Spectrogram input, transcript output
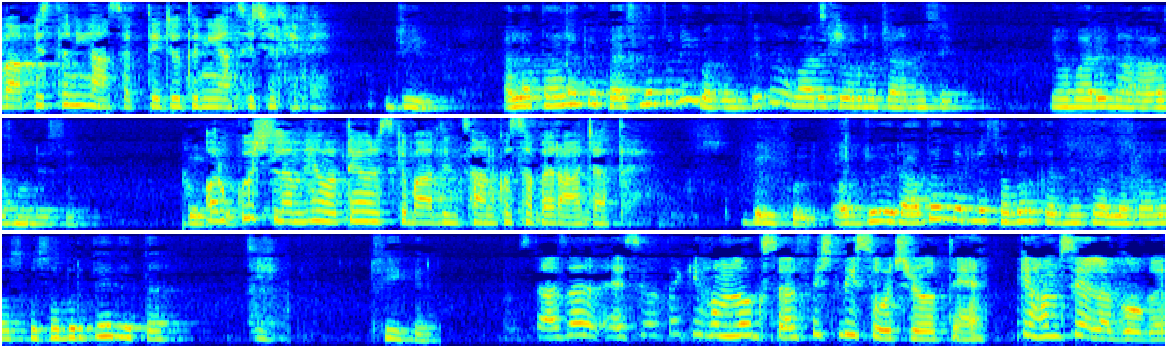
واپس تو نہیں آ سکتے جو دنیا سے چلے گئے۔ جی اللہ تعالیٰ کے فیصلے تو نہیں بدلتے نا ہمارے شور مچانے سے یا ہمارے ناراض ہونے سے۔ اور کچھ لمحے ہوتے ہیں اور اس کے بعد انسان کو صبر آ جاتا ہے۔ بالکل۔ اور جو ارادہ کر لے صبر کرنے کا اللہ تعالیٰ اس کو صبر دے دیتا ہے۔ جی۔ ٹھیک ہے۔ استاذہ ایسے ہوتا ہے کہ ہم لوگ سیلفشلی سوچ رہے ہوتے ہیں کہ ہم سے الگ ہو گئے۔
